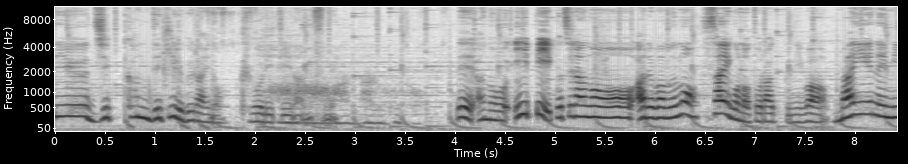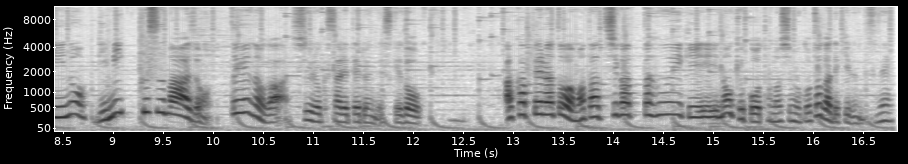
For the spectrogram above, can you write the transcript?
ていう実感できるぐらいのクオリティなんですね。であの EP こちらのアルバムの最後のトラックには「マイ・エネミー」のリミックスバージョンというのが収録されてるんですけどアカペラとはまた違った雰囲気の曲を楽しむことができるんですね。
